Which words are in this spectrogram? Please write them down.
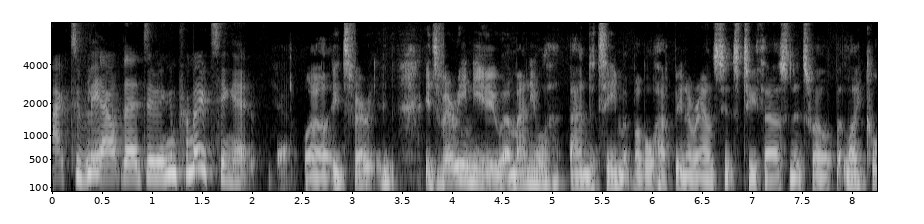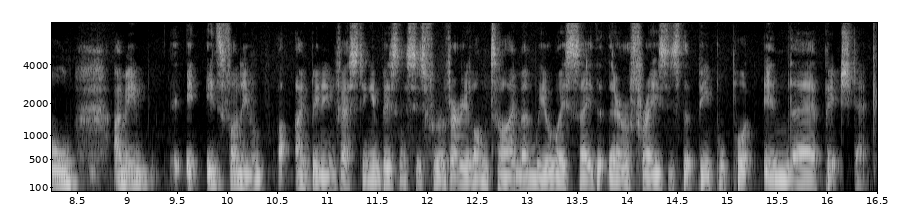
actively out there doing and promoting it. Yeah, well, it's very it's very new. Emmanuel and the team at Bubble have been around since 2012, but like all, I mean, it, it's funny. I've been investing in businesses for a very long time, and we always say that there are phrases that people put in their pitch deck.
